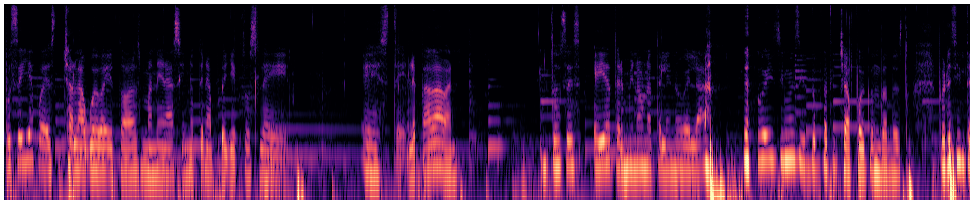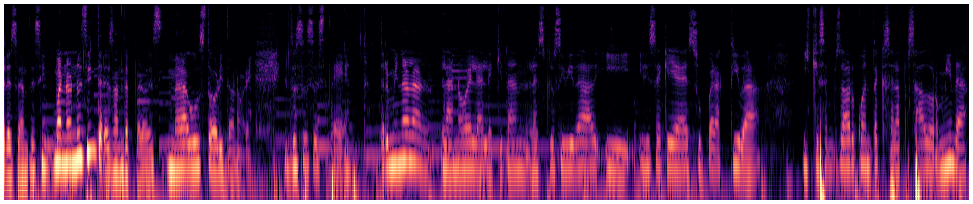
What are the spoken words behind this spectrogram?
pues ella puede echar la hueva y de todas maneras si no tenía proyectos le este le pagaban. Entonces ella termina una telenovela Hoy sí me siento Pati Chapoy contando esto. Pero es interesante. bueno, no es interesante, pero es, me da gusto ahorita, no, Entonces, este, termina la, novela, le quitan la exclusividad y, y dice que ella es súper activa y que se empezó a dar cuenta que se la pasaba dormida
